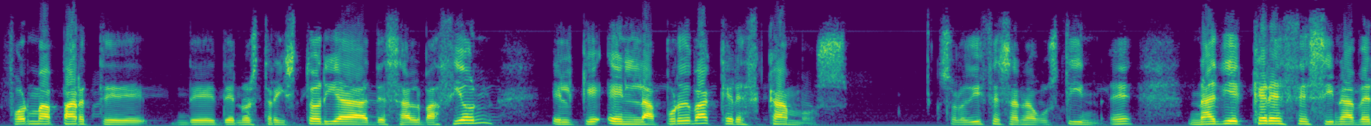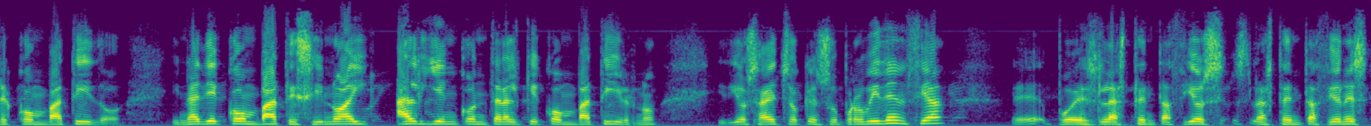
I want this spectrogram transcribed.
forma parte de, nuestra historia de salvación el que en la prueba crezcamos. Eso lo dice San Agustín. ¿eh? Nadie crece sin haber combatido y nadie combate si no hay alguien contra el que combatir. ¿no? Y Dios ha hecho que en su providencia ¿eh? pues las tentaciones, las tentaciones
